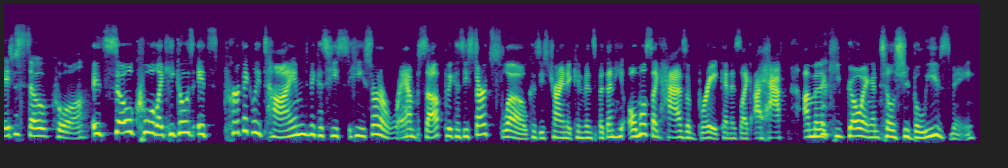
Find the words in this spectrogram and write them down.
It's just so cool. It's so cool. Like he goes, it's perfectly timed because he's he sort of ramps up because he starts slow because he's trying to convince, but then he almost like has a break and is like, I have, I'm gonna keep going until she believes me.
